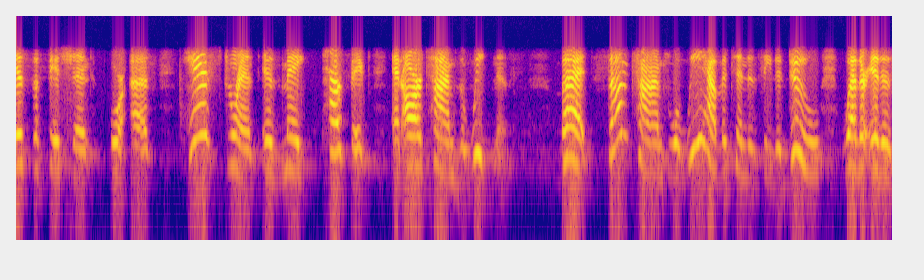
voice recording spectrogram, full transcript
is sufficient for us. His strength is made perfect in our times of weakness. But sometimes what we have a tendency to do, whether it is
